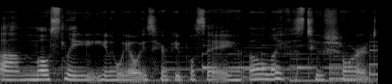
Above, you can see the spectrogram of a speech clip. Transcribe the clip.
um, mostly, you know, we always hear people say, "Oh, life is too short."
